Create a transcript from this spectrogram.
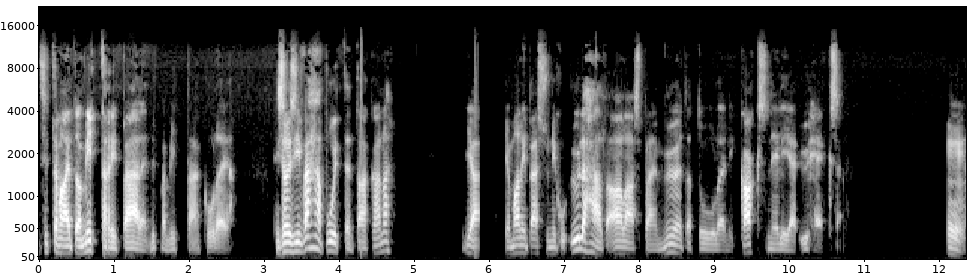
sitten mä laitoin mittarin päälle, että nyt mä mittaan kuulee. Ja... Niin se oli siinä vähän puitten takana. Ja, ja mä olin päässyt niin kuin ylhäältä alaspäin myötätuuleen, niin 249. Mm.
